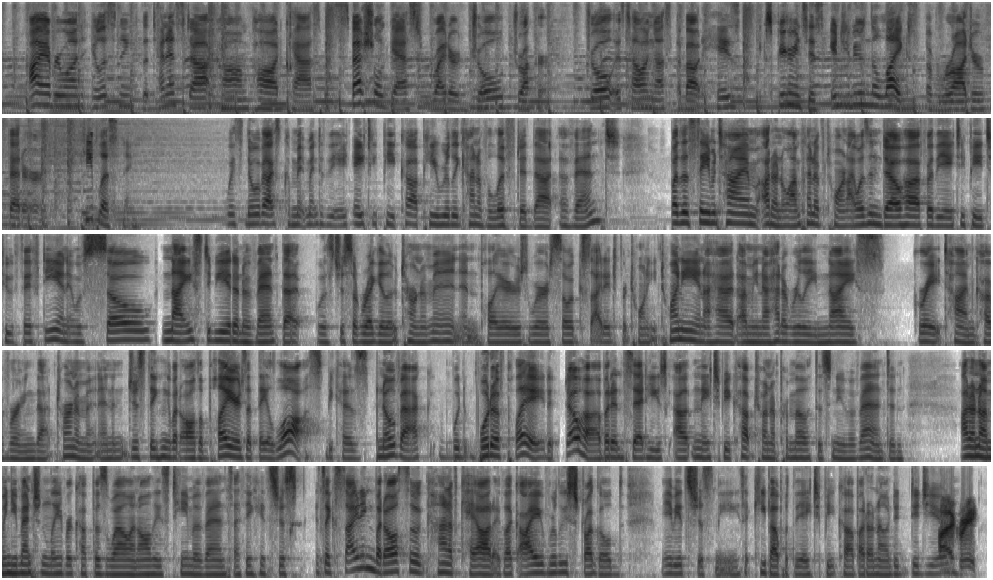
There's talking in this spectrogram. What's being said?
Hi, everyone. You're listening to the Tennis.com podcast with special guest writer Joel Drucker. Joel is telling us about his experiences interviewing the likes of Roger Federer. Keep listening. With Novak's commitment to the ATP Cup, he really kind of lifted that event. But at the same time, I don't know, I'm kind of torn. I was in Doha for the ATP 250, and it was so nice to be at an event that was just a regular tournament, and players were so excited for 2020. And I had, I mean, I had a really nice great time covering that tournament and just thinking about all the players that they lost because Novak would would have played Doha, but instead he's out in ATP Cup trying to promote this new event. And I don't know. I mean, you mentioned Laver Cup as well, and all these team events. I think it's just it's exciting, but also kind of chaotic. Like I really struggled. Maybe it's just me to keep up with the ATP Cup. I don't know. Did did you? I agree.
